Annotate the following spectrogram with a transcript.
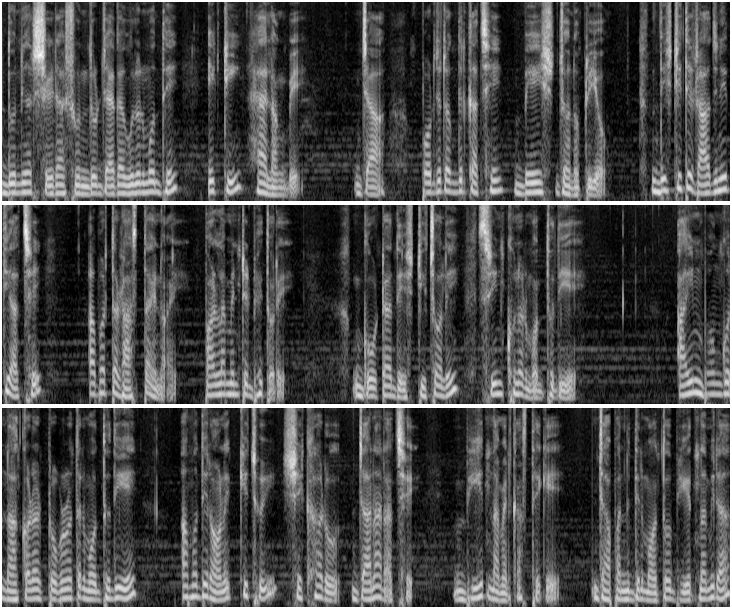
দুনিয়ার সেরা সুন্দর জায়গাগুলোর মধ্যে একটি হ্যাঁ লংবে, যা পর্যটকদের কাছে বেশ জনপ্রিয়। দেশটিতে রাজনীতি আছে, আবার তা রাস্তায় নয়, পার্লামেন্টের ভেতরে। গোটা দেশটি চলে শৃঙ্খলার মধ্য দিয়ে। আইন ভঙ্গ না করার প্রবণতার মধ্য দিয়ে আমাদের অনেক কিছুই শেখার ও জানার আছে ভিয়েতনামের কাছ থেকে। জাপানিদের মতো ভিয়েতনামিরা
